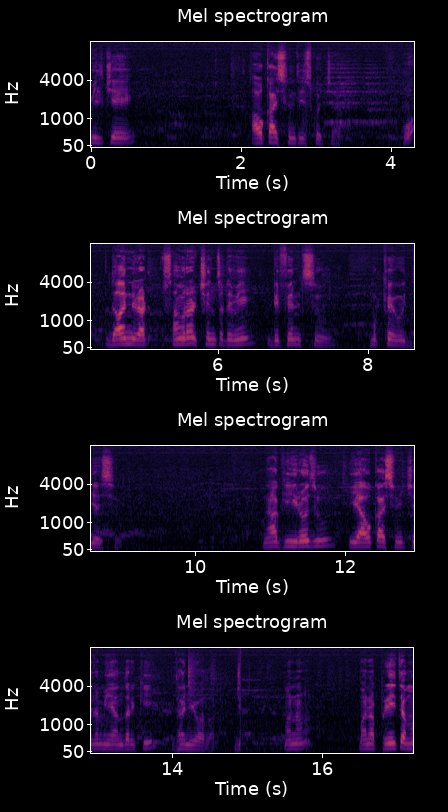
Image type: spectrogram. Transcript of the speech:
పీల్చే అవకాశం తీసుకొచ్చారు. దాన్ని ర- సంరక్షించడమే డిఫెన్స్ ముఖ్య ఉద్దేశం నాకు ఈరోజు ఈ అవకాశం ఇచ్చిన మీ అందరికీ ధన్యవాదాలు. మనం మన మన ప్రీతమ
